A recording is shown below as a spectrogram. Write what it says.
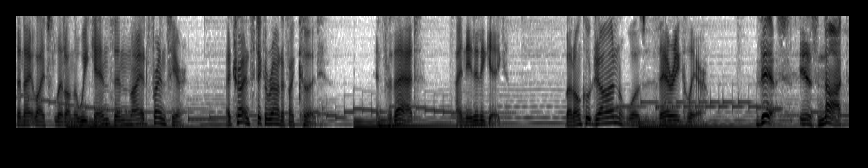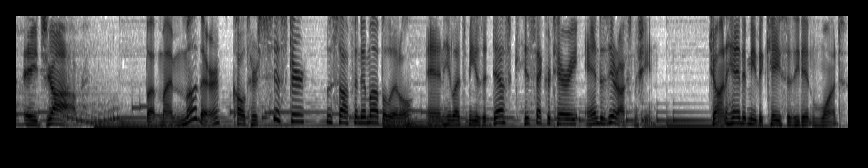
the nightlife's lit on the weekends, and I had friends here. I'd try and stick around if I could. And for that, I needed a gig. But Uncle John was very clear. This is not a job. But my mother called her sister, who softened him up a little, and he lets me use a desk, his secretary, and a Xerox machine. John handed me the cases he didn't want,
